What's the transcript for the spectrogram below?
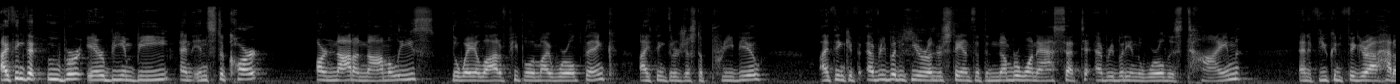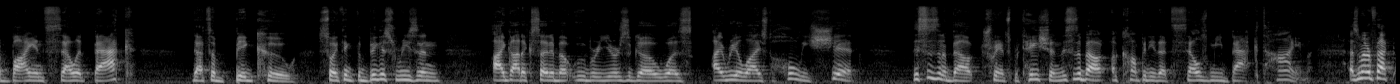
I think that Uber, Airbnb, and Instacart are not anomalies the way a lot of people in my world think. I think they're just a preview. I think if everybody here understands that the number one asset to everybody in the world is time, and if you can figure out how to buy and sell it back, that's a big coup. So I think the biggest reason I got excited about Uber years ago was I realized, holy shit, this isn't about transportation. This is about a company that sells me back time. As a matter of fact,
